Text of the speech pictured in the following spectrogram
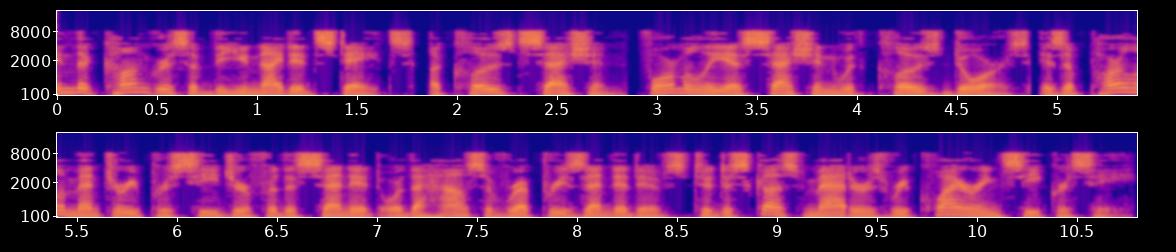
In the Congress of the United States, a closed session formally a session with closed doors is a parliamentary procedure for the Senate or the House of Representatives to discuss matters requiring secrecy.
